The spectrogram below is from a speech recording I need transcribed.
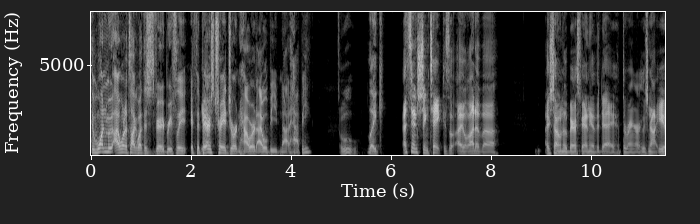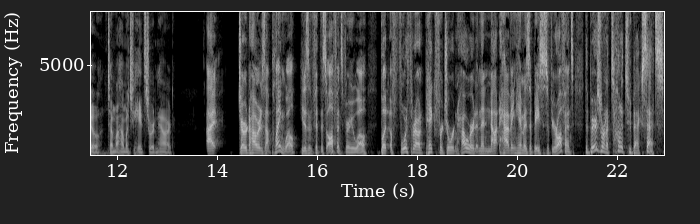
The one move I want to talk about this just very briefly. If the Yeah. Bears trade Jordan Howard, I will be not happy. Ooh. Like, That's an interesting take because a a lot of uh, I was talking to a Bears fan the other day at the Ringer, who's not you, talking about how much he hates Jordan Howard. I Jordan Howard is not playing well. He doesn't fit this offense very well. But a fourth round pick for Jordan Howard and then not having him as a basis of your offense, the Bears run a ton of two back sets.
